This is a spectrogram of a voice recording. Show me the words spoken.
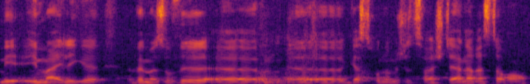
ehemalige, wenn man so will, äh, äh, gastronomische Zwei-Sterne-Restaurant.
